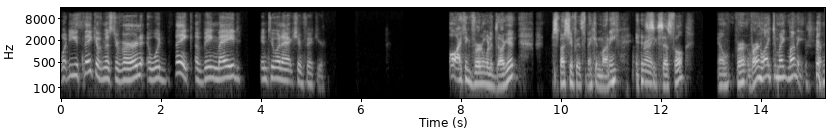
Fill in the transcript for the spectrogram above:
What do you think of Mister Vern? Would think of being made into an action figure? Oh, I think Vern would have dug it, especially if it's making money and it's Right. successful. You know, Vern, Vern liked to make money.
